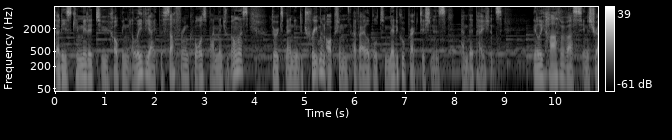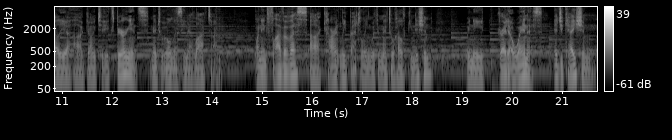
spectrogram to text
that is committed to helping alleviate the suffering caused by mental illness through expanding the treatment options available to medical practitioners and their patients. Nearly half of us in Australia are going to experience mental illness in our lifetime. One in five of us are currently battling with a mental health condition. We need greater awareness, education,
